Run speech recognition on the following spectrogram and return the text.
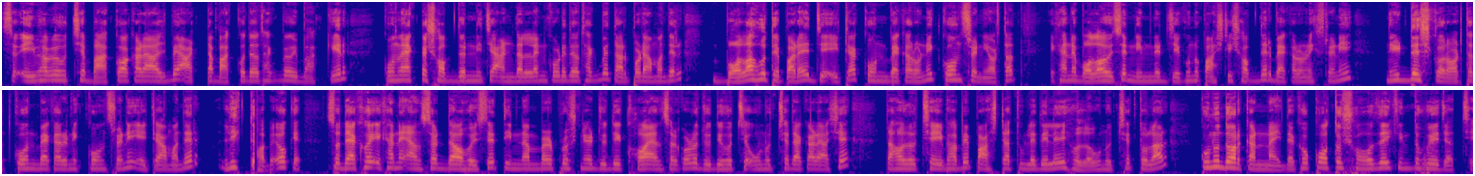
সো এইভাবে হচ্ছে বাক্য আকারে আসবে, আটটা বাক্য দেওয়া থাকবে, ওই বাক্যের কোনো একটা শব্দের নিচে আন্ডারলাইন করে দেওয়া থাকবে। তারপরে আমাদের বলা হতে পারে যে এটা কোন ব্যাকরণিক কোন শ্রেণি। অর্থাৎ এখানে বলা হয়েছে নিম্নের যে কোনো পাঁচটি শব্দের ব্যাকরণিক শ্রেণি নির্দেশ করো, অর্থাৎ কোন ব্যাকরণিক কোন শ্রেণি, এটা আমাদের লিখতে হবে। ওকে সো দেখো এখানে অ্যান্সার দেওয়া হয়েছে। তিন নাম্বার প্রশ্নের যদি খ অ্যান্সার করো, যদি হচ্ছে অনুচ্ছেদ আকারে আসে, তাহলে হচ্ছে এইভাবে পাঁচটা তুলে দিলেই হলো, অনুচ্ছেদ তোলার কোনো দরকার নাই। দেখো কত সহজেই কিন্তু হয়ে যাচ্ছে।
